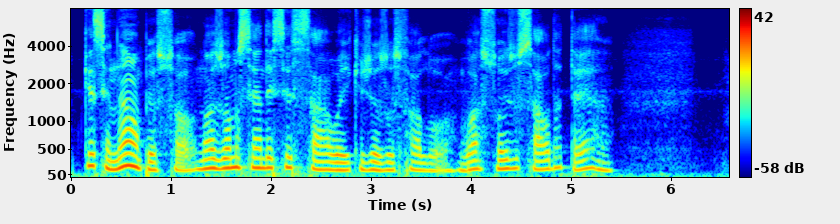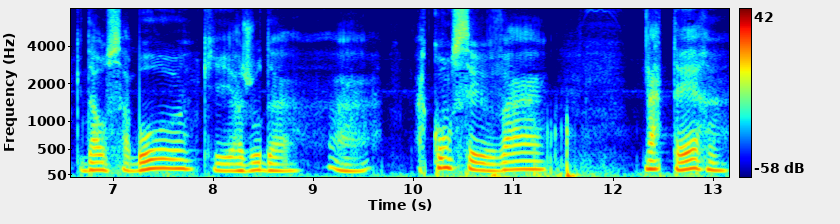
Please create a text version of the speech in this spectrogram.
Porque senão, pessoal, nós vamos sendo esse sal aí que Jesus falou. Vós sois o sal da terra, que dá o sabor, que ajuda a, a conservar na terra,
